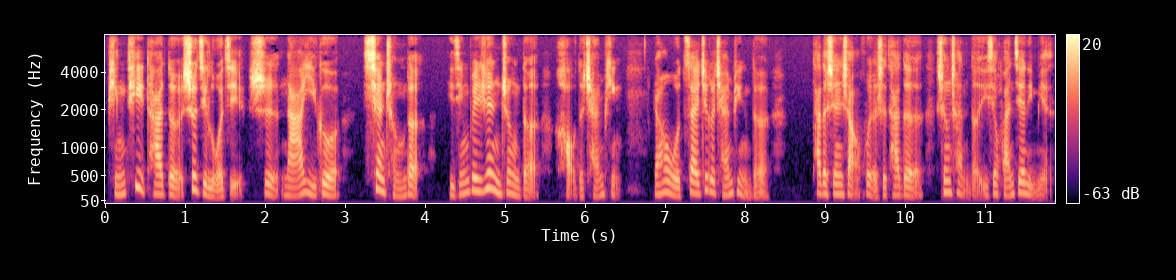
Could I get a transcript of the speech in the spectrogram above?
平替它的设计逻辑是拿一个现成的。已经被认证的好的产品，然后我在这个产品的它的身上，或者是它的生产的一些环节里面，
